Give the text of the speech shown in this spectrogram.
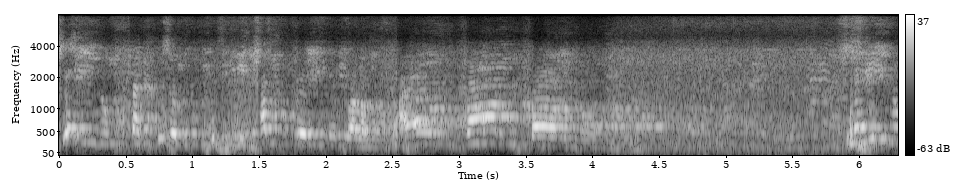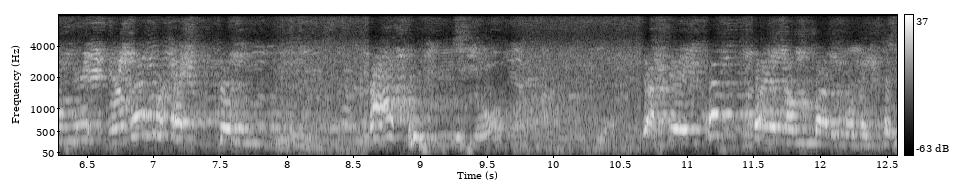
সেই যুগটা ছিল পৃথিবীর সবচেয়ে বড় ভয়ঙ্কর কর্ম। সেই যুগে এমন একজন কাফির ছিল যাকে বলেছেন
